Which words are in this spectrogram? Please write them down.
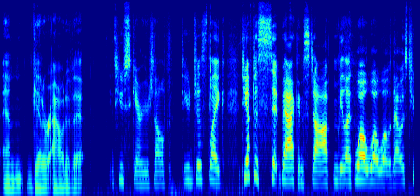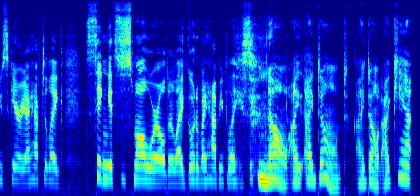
and get her out of it. Do you scare yourself? Do you just like do you have to sit back and stop and be like, whoa, whoa, whoa, that was too scary. I have to like sing "It's a Small World" or like go to my happy place. No, I, I don't. I don't. I can't.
